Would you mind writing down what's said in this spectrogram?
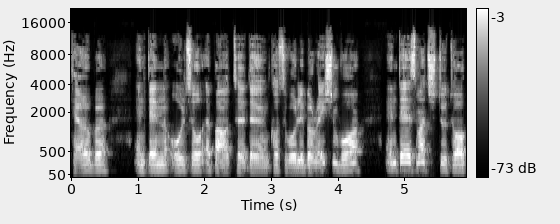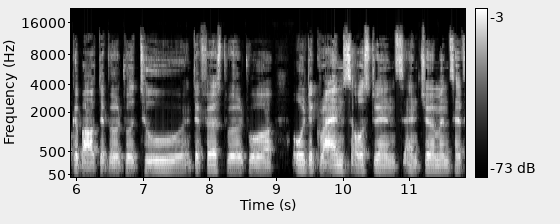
terrible. And then also about uh, the Kosovo Liberation War. And there's much to talk about the World War II, the First World War, all the crimes Austrians and Germans have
